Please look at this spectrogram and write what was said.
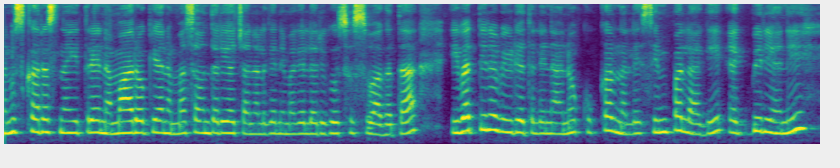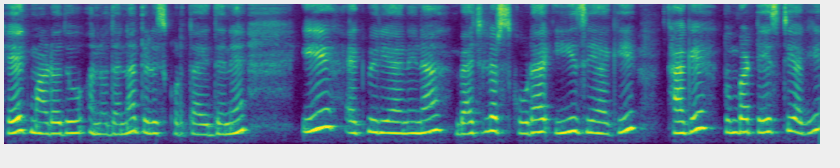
ನಮಸ್ಕಾರ ಸ್ನೇಹಿತರೆ, ನಮ್ಮ ಆರೋಗ್ಯ, ನಮ್ಮ ಸೌಂದರ್ಯ ಚಾನಲ್ಗೆ ನಿಮಗೆಲ್ಲರಿಗೂ ಸುಸ್ವಾಗತ. ಇವತ್ತಿನ ವಿಡಿಯೋದಲ್ಲಿ ನಾನು ಕುಕ್ಕರ್ನಲ್ಲಿ ಸಿಂಪಲ್ ಆಗಿ ಎಗ್ ಬಿರಿಯಾನಿ ಹೇಗೆ ಮಾಡೋದು ಅನ್ನೋದನ್ನು ತಿಳಿಸ್ಕೊಡ್ತಾ ಇದ್ದೇನೆ. ಈ ಎಗ್ ಬಿರಿಯಾನಿನ ಬ್ಯಾಚುಲರ್ಸ್ ಕೂಡ ಈಸಿಯಾಗಿ ಹಾಗೆ ತುಂಬ ಟೇಸ್ಟಿಯಾಗಿ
